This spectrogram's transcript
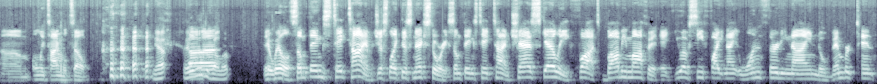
Um, only time will tell. yep, it will uh, develop. It will. Some things take time, just like this next story. Some things take time. Chas Skelly fought Bobby Moffett at UFC Fight Night 139, November 10th,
